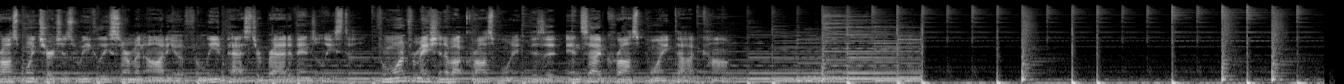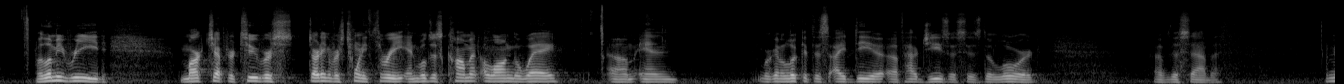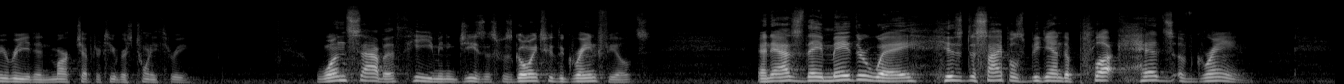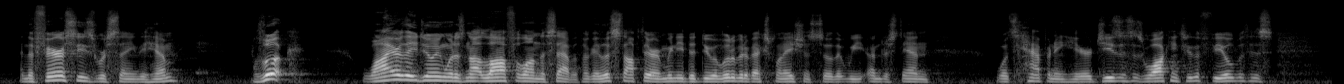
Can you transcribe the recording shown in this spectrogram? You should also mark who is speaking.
Speaker 1: Crosspoint Church's weekly sermon audio from lead pastor Brad Evangelista. For more information about Crosspoint, visit insidecrosspoint.com.
Speaker 2: Well, let me read Mark chapter 2, verse, starting in verse 23, and we'll just comment along the way. Um, and we're going to look at this idea of how Jesus is the Lord of the Sabbath. Let me read in Mark chapter 2, verse 23. One Sabbath, he, meaning Jesus, was going to the grain fields. And as they made their way, his disciples began to pluck heads of grain. And the Pharisees were saying to him, Look, why are they doing what is not lawful on the Sabbath? Okay, let's stop there and we need to do a little bit of explanation so that we understand what's happening here. Jesus is walking through the field with his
